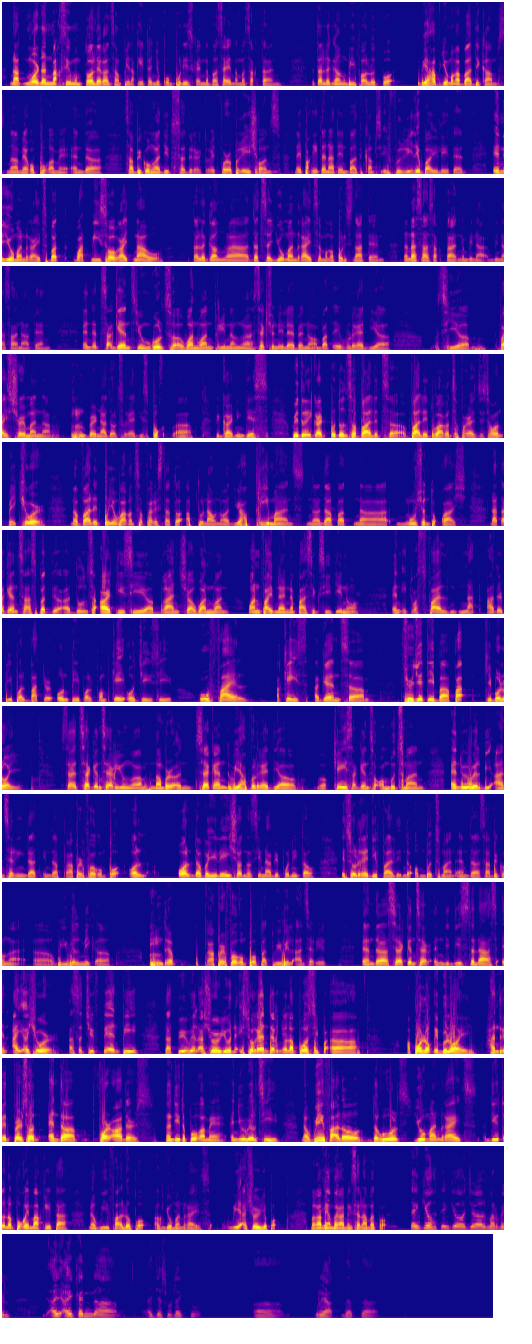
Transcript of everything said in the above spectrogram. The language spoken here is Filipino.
not more than maximum tolerance ang pinakita nyo pong pulis kahit nabasahin na masaktan. Talagang we followed po. We have yung mga body cams na meron po kami and uh, sabi ko nga dito sa Directorate for Operations na ipakita natin body cams if really violated in human rights. But what we saw right now, talagang uh, that's a human rights sa mga pulis natin na nasasaktan yung bina, binasa natin. And that's against yung rules uh, 113 ng uh, Section 11. No? But I've already, uh, si uh, Vice Chairman uh, Bernardo also already spoke uh, regarding this. With regard po dun sa valid, sa valid warrant of arrest, just make sure na valid po yung warrant of arrest na to up to now. No? You have three months na dapat na motion to quash. Not against us, but uh, dun sa RTC uh, branch uh, 11, 159 ng Pasig City. No? And it was filed, not other people, but your own people from KOJC who filed a case against um, fugitive uh, pa- Kiboloy. Sa second, sir, yung um, number on second, we have already a, a case against the ombudsman and we will be answering that in the proper forum po. All all the violations na sinabi po nito, it's already filed in the ombudsman and uh, sabi ko nga, uh, we will make a proper forum po but we will answer it. And uh, second, sir, and this is the last, and I assure, as a Chief PNP, that we will assure you na isurrender nyo lang po si uh, Apollo Kibuloy, 100%, and the four others, nandito po kami, and you will see na we follow the rules, human rights. Dito lang po kayo makita na we follow po ang human rights. We assure you po. Maraming Yeah, maraming salamat po. Thank you, thank you, Gerald Marbel. I, I can, uh, I just would like to uh, react that uh,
